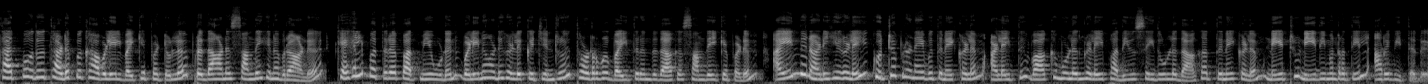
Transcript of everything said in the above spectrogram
தற்போது தடுப்பு காவலில் வைக்கப்பட்டுள்ள பிரதான சந்தேக நபரான கெஹல்பத்ர பத்மியுடன் வெளிநாடுகளுக்கு சென்று தொடர்பு வைத்திருந்ததாக சந்தேகப்படும் ஐந்து நடிகைகளை குற்றப்புலனாய்வு திணைக்களம் அழைத்து வாக்குமூலங்களை பதிவு செய்துள்ளதாக அத்திணைக்களம் நேற்று நீதிமன்றத்தில் அறிவித்தது.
